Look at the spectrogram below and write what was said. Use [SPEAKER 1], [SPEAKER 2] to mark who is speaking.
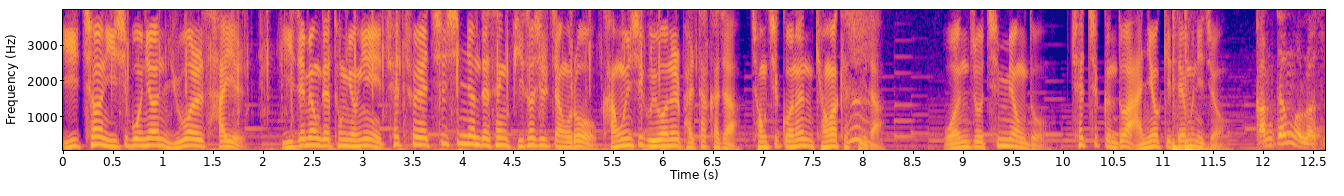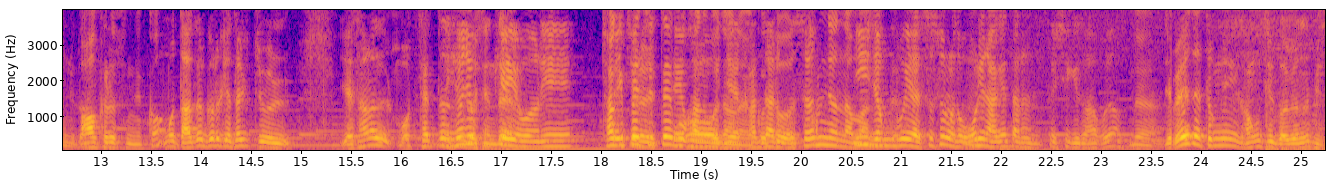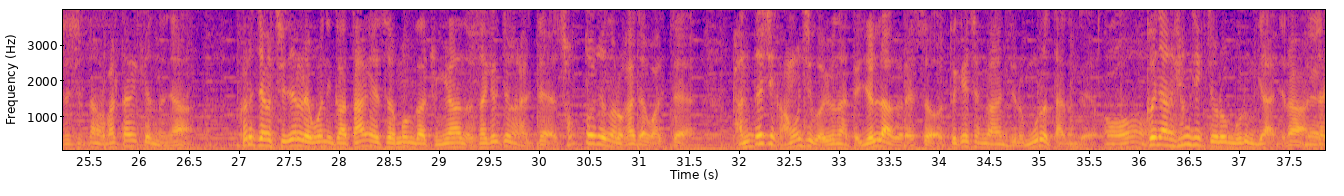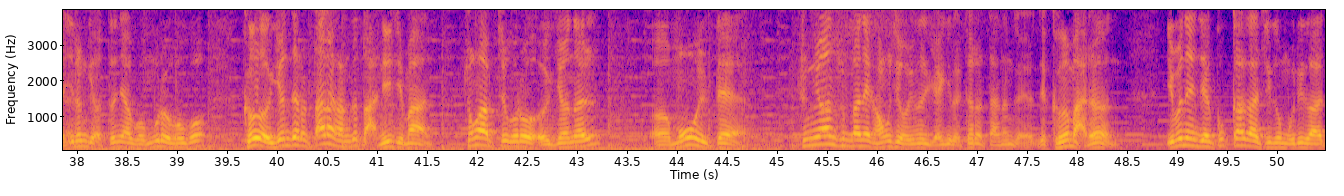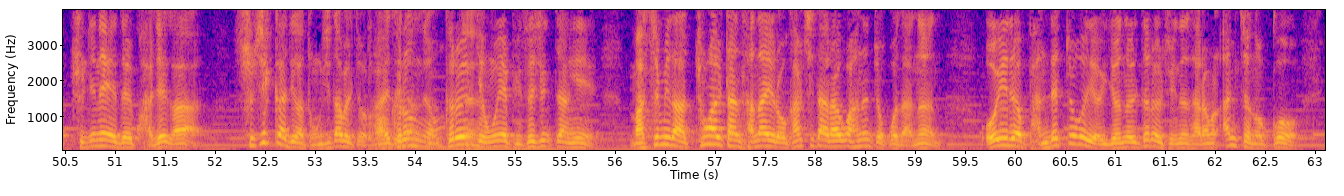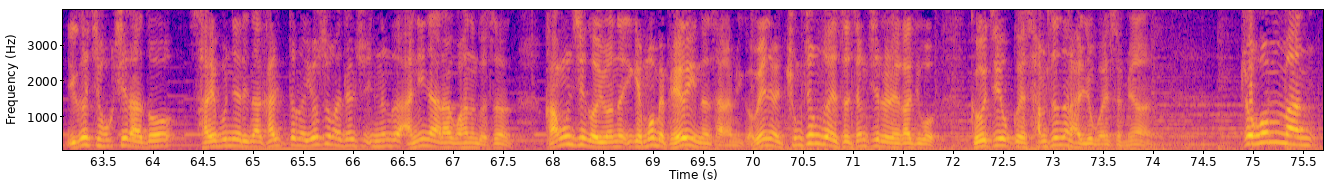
[SPEAKER 1] 2025년 6월 4일 이재명 대통령이 최초의 70년대생 비서실장으로 강훈식 의원을 발탁하자 정치권은 경악했습니다. 원조 친명도 최측근도 아니었기 때문이죠.
[SPEAKER 2] 깜짝 놀랐습니다.
[SPEAKER 3] 아 그렇습니까?
[SPEAKER 2] 뭐 다들 그렇게 될 줄 예상을 못했던
[SPEAKER 4] 현역
[SPEAKER 2] 것인데
[SPEAKER 4] 국회의원이
[SPEAKER 3] 자기
[SPEAKER 4] 배지
[SPEAKER 3] 떼고 가는 거잖아요.
[SPEAKER 4] 간다는 것은
[SPEAKER 3] 3년 남았는데.
[SPEAKER 4] 이 정부에 스스로도 올인하겠다는 뜻이기도 하고요.
[SPEAKER 3] 네.
[SPEAKER 2] 왜 대통령이 강훈식 의원을 비서실장으로 발탁했겠느냐? 그래서 제가 취재를 해보니까 당에서 뭔가 중요한 의사결정을 할 때 속도전으로 가자고 할 때 반드시 강훈식 의원한테 연락을 해서 어떻게 생각하는지를 물었다는 거예요.
[SPEAKER 3] 어.
[SPEAKER 2] 그냥 형식적으로 물은 게 아니라
[SPEAKER 3] 네.
[SPEAKER 2] 자 이런 게 어떠냐고 물어보고 그 의견대로 따라간 것도 아니지만 종합적으로 의견을 어, 모을 때 중요한 순간에 강훈식 의원을 얘기를 들었다는 거예요. 이제 그 말은 이번에 이제 국가가 지금 우리가 추진해야 될 과제가 수십 가지가 동시다발적으로 가야
[SPEAKER 3] 아.
[SPEAKER 2] 되잖아요. 그럴
[SPEAKER 3] 네.
[SPEAKER 2] 경우에 비서실장이 맞습니다. 총알탄 사나이로 갑시다라고 하는 쪽보다는 오히려 반대쪽의 의견을 들을 수 있는 사람을 앉혀놓고 이것이 혹시라도 사회분열이나 갈등의 요소가 될 수 있는 거 아니냐라고 하는 것은 강훈식 의원은 이게 몸에 배어 있는 사람이고 왜냐하면 충청도에서 정치를 해가지고 그 지역구에 삼선을 하려고 했으면 조금만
